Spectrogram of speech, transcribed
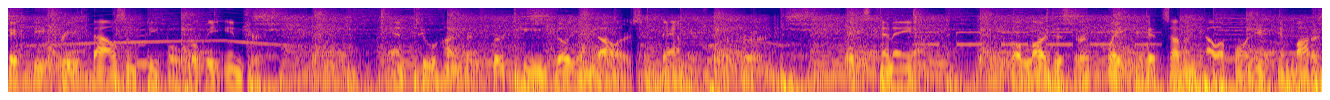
53,000 people will be injured. And $213 billion in damage will occur. It's 10 a.m. The largest earthquake to hit Southern California in modern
